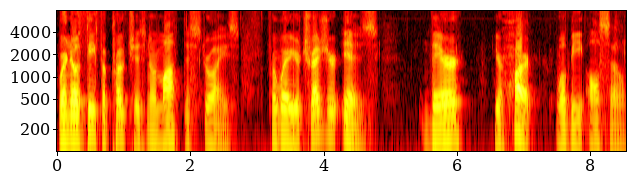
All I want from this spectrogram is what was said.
where no thief approaches nor moth destroys. For where your treasure is, there your heart will be also.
